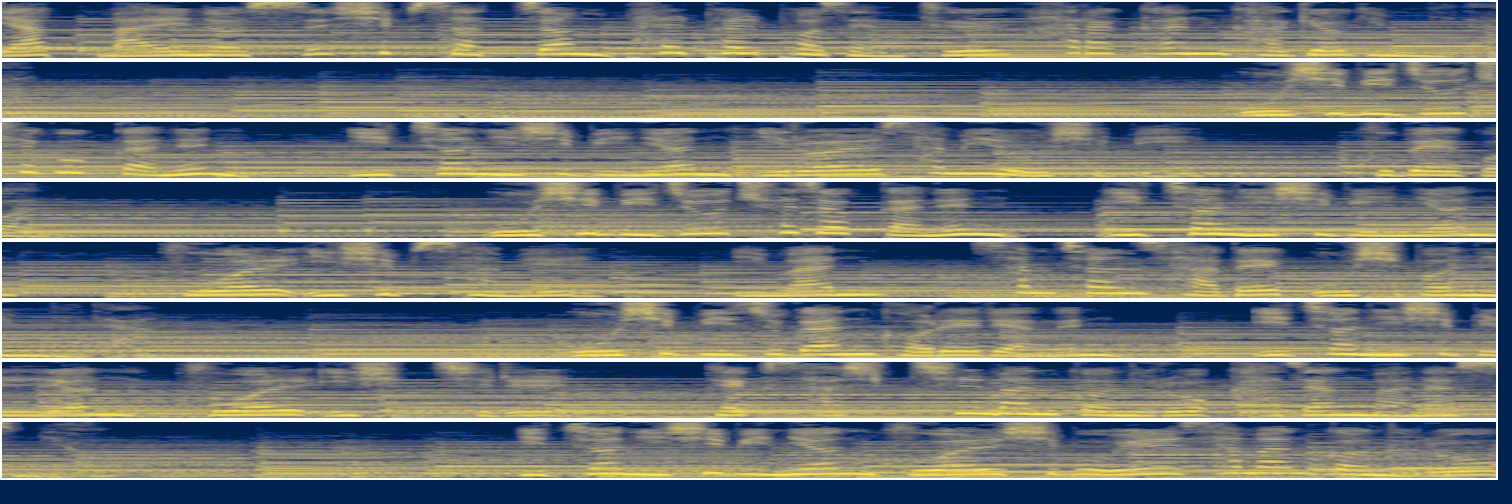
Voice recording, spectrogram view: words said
약 마이너스 14.88% 하락한 가격입니다. 52주 최고가는 2022년 1월 3일 52, 900원. 52주 최저가는 2022년 9월 23일 23,450원입니다. 52주간 거래량은 2021년 9월 27일 147만 건으로 가장 많았으며 2022년 9월 15일 4만 건으로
